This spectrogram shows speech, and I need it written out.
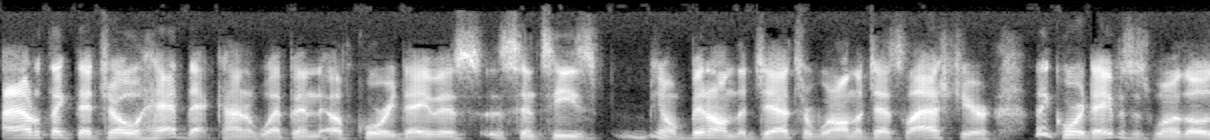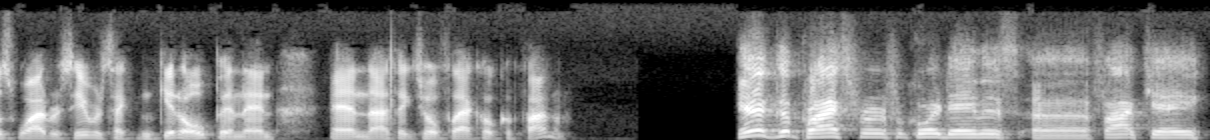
I don't think that Joe had that kind of weapon of Corey Davis since he's you know been on the Jets or were on the Jets last year. I think Corey Davis is one of those wide receivers that can get open, and and I think Joe Flacco could find him. Yeah, good price for for Corey Davis. Uh, 5K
